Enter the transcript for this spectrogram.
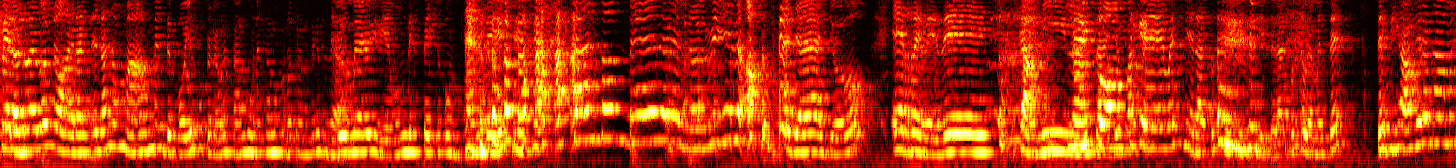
Pero luego no, eran, eran los más mentepollos porque luego estaban con una chama con otra, no sé qué, entonces Ya. yo me vivía en un despecho constante. Olvido. O sea, ya yo, RBD, Camila, Luis o sea, yo pasé bachillerato, sí, sí, literal, porque obviamente te fijabas era nada más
